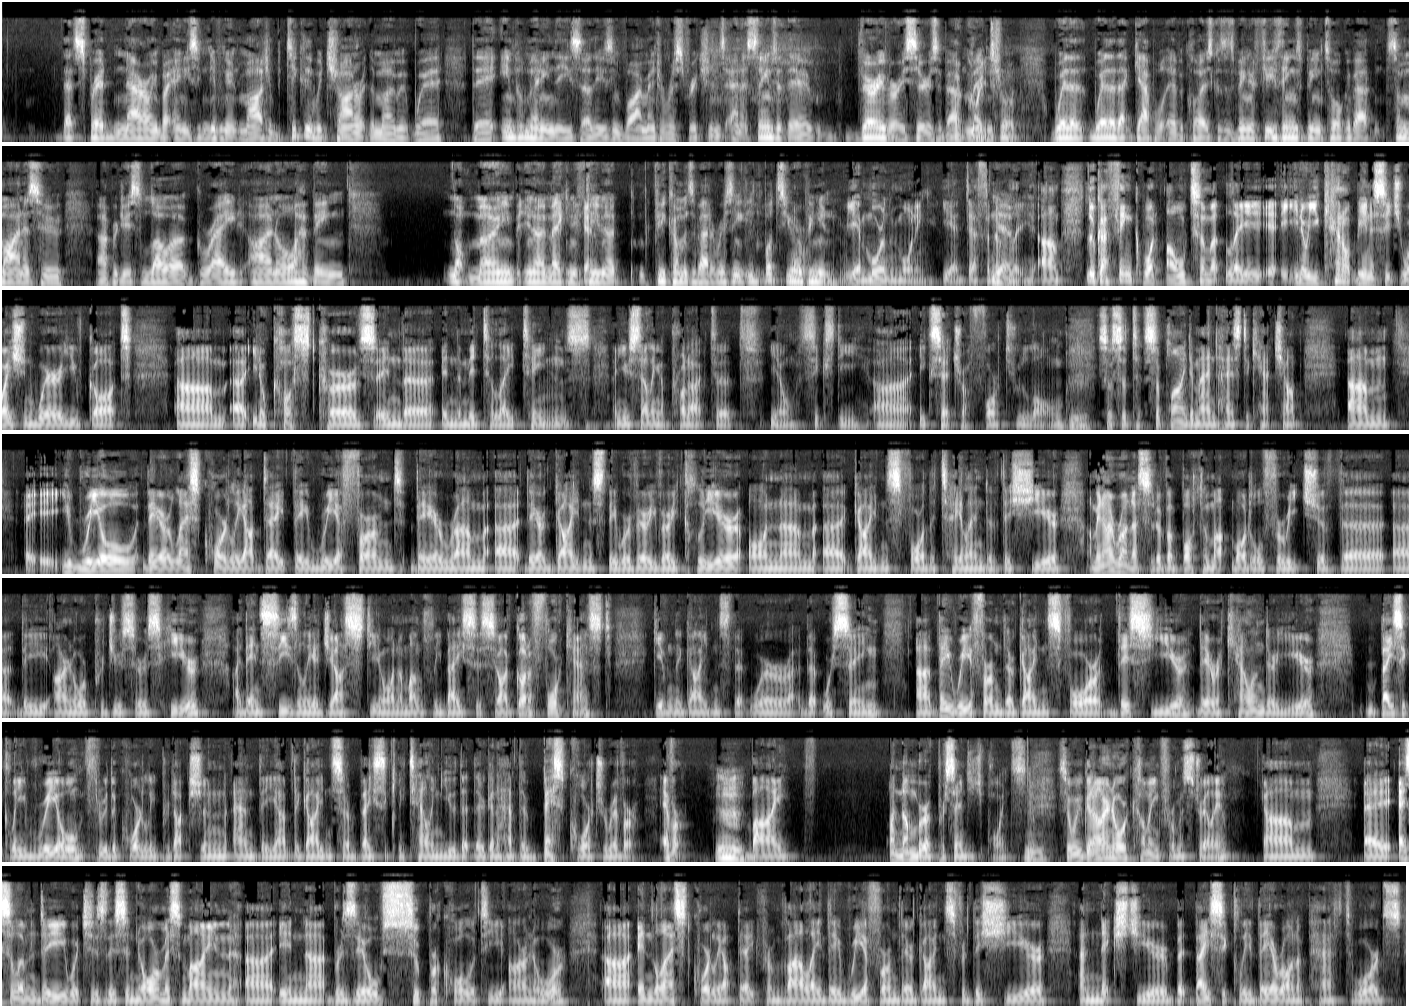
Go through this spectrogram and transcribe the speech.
that spread narrowing by any significant margin, particularly with China at the moment, where they're implementing these uh, these environmental restrictions, and it seems that they're very very serious about Agreed. making sure whether whether that gap will ever close. Because there's been a few things being talked about. Some miners who uh, produce lower grade iron ore have been not moaning, but you know, making a few you know, few comments about it recently. What's your opinion? Yeah, more than moaning. Yeah, definitely. Um, look, I think what ultimately, you know, you cannot be in a situation where you've got. Um, uh, you know, cost curves in the in the mid to late teens, and you're selling a product at you know sixty, uh, etc. for too long. So, su- supply demand has to catch up. Um, Rio, their last quarterly update, they reaffirmed their um, uh, their guidance. They were very, very clear on um, uh, guidance for the tail end of this year. I mean, I run a sort of a bottom-up model for each of the uh, the iron ore producers here. I then seasonally adjust, you know, on a monthly basis. So I've got a forecast given the guidance that we're that we're seeing. Uh, they reaffirmed their guidance for this year. They're a calendar year. Basically, Rio through the quarterly production and the uh, the guidance are basically telling you that they're going to have their best quarter ever ever by a number of percentage points. So we've got iron ore coming from Australia. Um, uh, S11D, which is this enormous mine uh, in uh, Brazil, super quality iron ore. Uh, in the last quarterly update from Vale, they reaffirmed their guidance for this year and next year, but basically they are on a path towards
